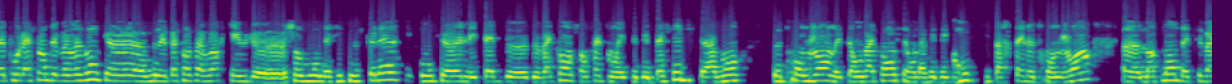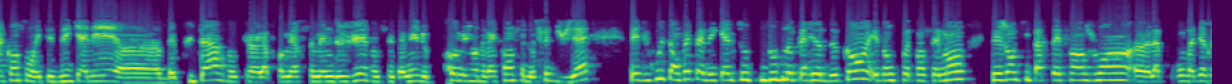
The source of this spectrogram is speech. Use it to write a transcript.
Bah, pour la simple et bonne raison que vous n'êtes pas sans savoir qu'il y a eu le changement des rythmes scolaires qui font que les dates de, de vacances en fait ont été déplacées puisque avant le 30 juin, on était en vacances et on avait des groupes qui partaient le 30 juin. Euh, maintenant, ben, ces vacances ont été décalées euh, ben, plus tard, donc euh, la première semaine de juillet. Donc cette année, le premier jour de vacances, c'est le 7 juillet. Et du coup, c'est en fait, ça décale toutes nos périodes de camp. Et donc, potentiellement, les gens qui partaient fin juin, on va dire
